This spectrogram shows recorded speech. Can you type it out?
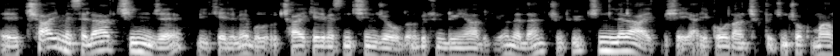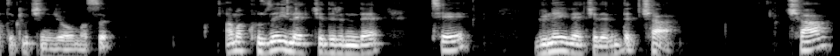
E, çay mesela Çince bir kelime. Bu çay kelimesinin Çince olduğunu bütün dünya biliyor. Neden? Çünkü Çinlilere ait bir şey. Yani ilk oradan çıktığı için çok mantıklı Çince olması. Ama kuzey lehçelerinde T, güney lehçelerinde ça. Ça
